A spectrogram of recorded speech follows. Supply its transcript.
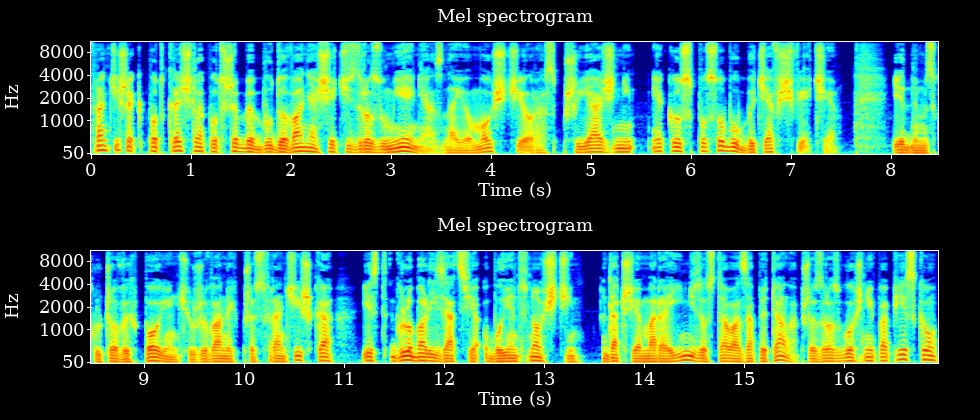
Franciszek podkreśla potrzebę budowania sieci zrozumienia, znajomości oraz przyjaźni jako sposobu bycia w świecie. Jednym z kluczowych pojęć używanych przez Franciszka jest globalizacja obojętności. Dacia Maraini została zapytana przez rozgłośnię papieską,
